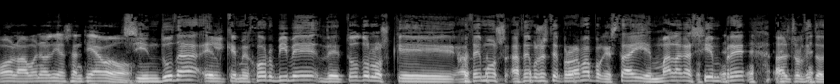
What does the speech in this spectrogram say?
Hola, buenos días, Santiago. Sin duda, el que mejor vive de todos los que hacemos, hacemos este programa, porque está ahí en Málaga siempre al solcito.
